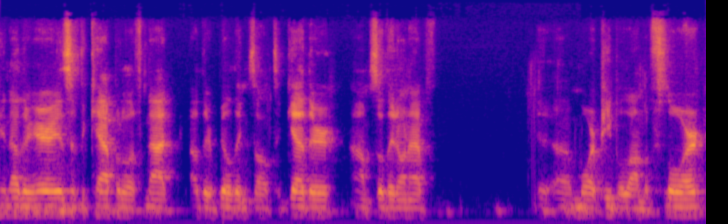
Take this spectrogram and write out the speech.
in other areas of the Capitol, if not other buildings altogether, um, so they don't have uh, more people on the floor.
